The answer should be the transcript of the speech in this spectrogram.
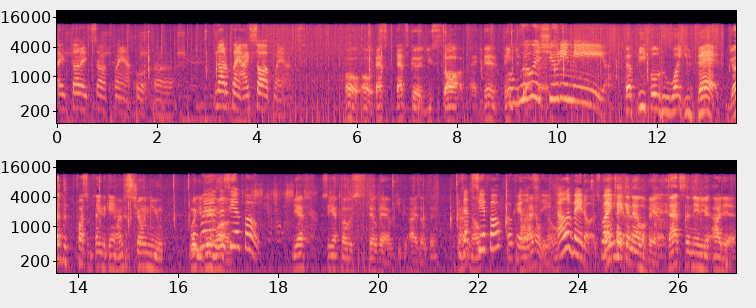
I thought I saw a plant. Or, uh. Not a plant. I saw a plant. Oh, oh, that's that's good. You saw a plant. You didn't think Well, you who saw a shooting me? The people who want you dead. You're the person playing the game. I'm just showing you what Well, you're where doing is wrong. the CFO? Yes, CFO is still there. Keep your eyes open. Is that the know. CFO? Okay, No, I let's don't see. know. Elevators, right Don't take here. an elevator. That's an idiot idea.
